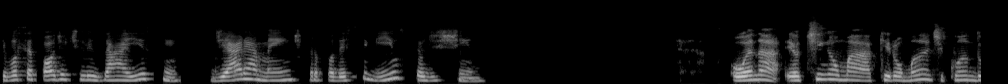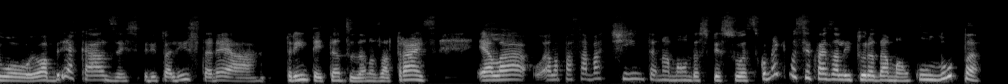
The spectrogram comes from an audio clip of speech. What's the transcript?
que você pode utilizar aí, assim, diariamente para poder seguir o seu destino. Ô, Ana, eu tinha uma quiromante quando eu abri a casa espiritualista, né, há trinta e tantos anos atrás, ela, ela passava tinta na mão das pessoas. Como é que você faz a leitura da mão? Com lupa?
